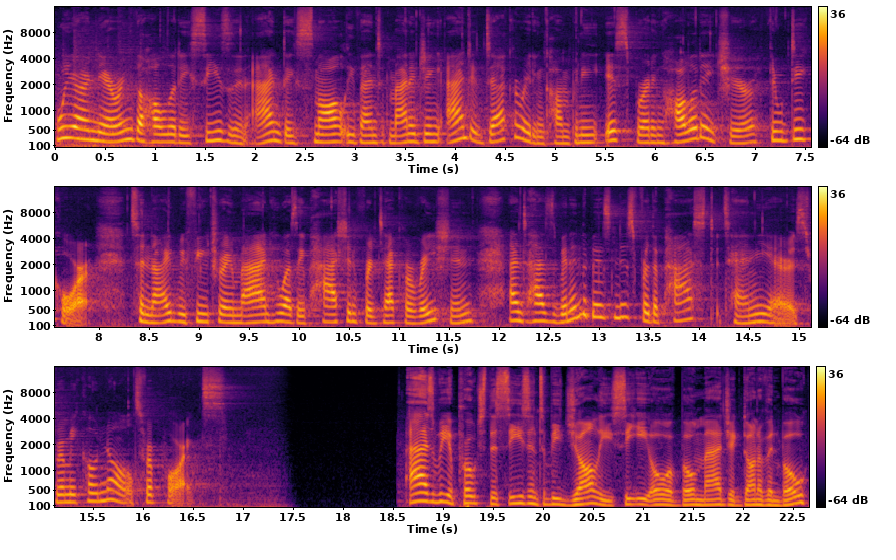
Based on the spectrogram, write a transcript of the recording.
We are nearing the holiday season and a small event managing and decorating company is spreading holiday cheer through decor. Tonight we feature a man who has a passion for decoration and has been in the business for the past 10 years. Rumiko Knowles reports. As we approach the season to be jolly, CEO of Bow Magic Donovan Bow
